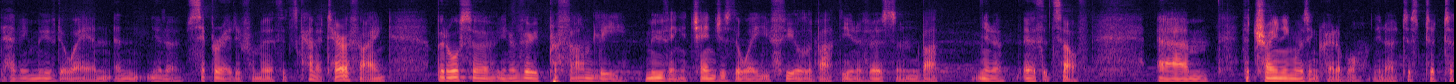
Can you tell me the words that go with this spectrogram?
having moved away and and you know separated from Earth. It's kind of terrifying, but also you know very profoundly moving. It changes the way you feel about the universe and about you know Earth itself. Um, the training was incredible, you know, just to, to,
